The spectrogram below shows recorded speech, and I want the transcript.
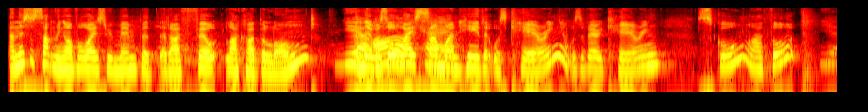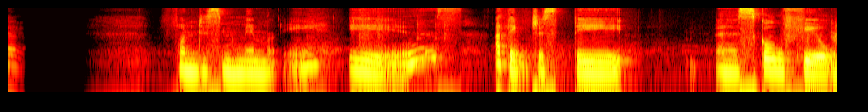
and this is something I've always remembered, that I felt like I belonged. Yeah, And there was oh, always okay. someone here that was caring. It was a very caring school, I thought. Yeah. fondest memory is, I think, just the uh, school feel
